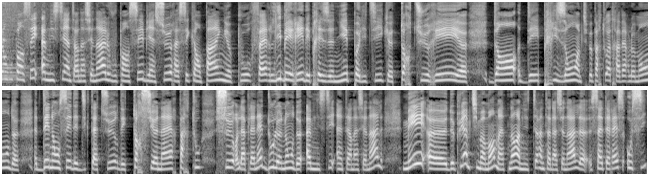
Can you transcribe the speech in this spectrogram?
Quand vous pensez Amnesty International, vous pensez bien sûr à ces campagnes pour faire libérer des prisonniers politiques torturés euh, dans des prisons un petit peu partout à travers le monde, dénoncer des dictatures, des tortionnaires partout sur la planète, d'où le nom de Amnesty International. Mais euh, depuis un petit moment maintenant, Amnesty International s'intéresse aussi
